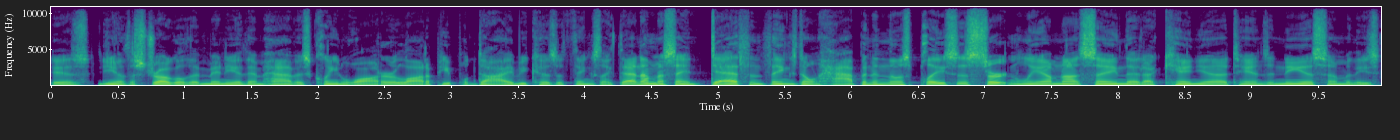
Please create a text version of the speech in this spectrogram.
is, you know, the struggle that many of them have is clean water. A lot of people die because of things like that. And I'm not saying death and things don't happen in those places. Certainly, I'm not saying that a Kenya, Tanzania, some of these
